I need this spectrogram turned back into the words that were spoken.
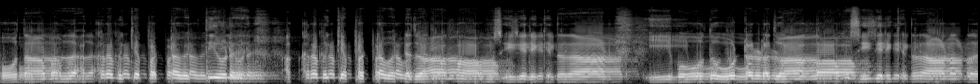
മൂന്നാമത് ആക്രമിക്കപ്പെട്ട വ്യക്തിയുടെ ആക്രമിക്കപ്പെട്ടവന്റെ ദ്വാ അള്ളാഹു സ്വീകരിക്കുന്നതാണ്. ഈ മൂന്ന് കൂട്ടരുടെ ദ്വാ അള്ളാഹു സ്വീകരിക്കുന്നതാണെന്ന്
